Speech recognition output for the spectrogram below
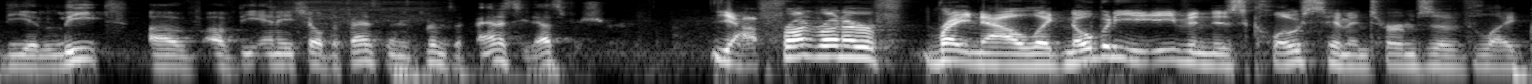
the elite of of the NHL defenseman in terms of fantasy. That's for sure yeah, front runner right now. Like nobody even is close to him in terms of like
